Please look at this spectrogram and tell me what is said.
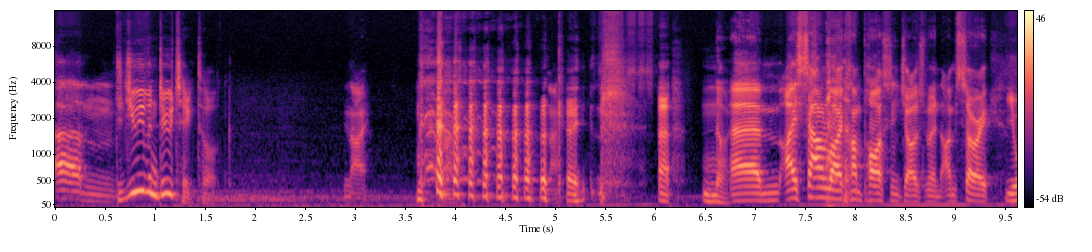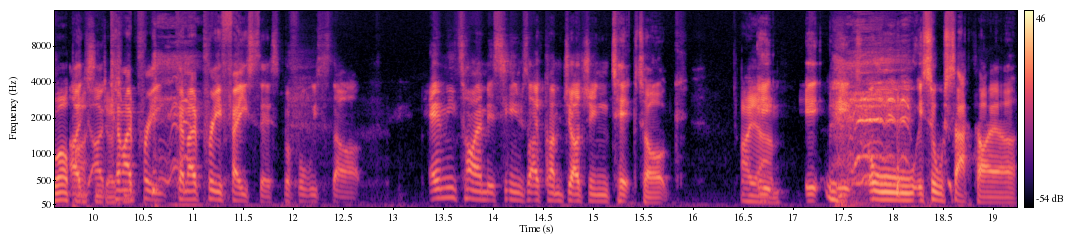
Um, Did you even do TikTok? no. okay. Uh, no, Um, I sound like I'm passing judgment. I'm sorry. you are I, passing I, judgment. can I pre can I preface this before we start? Anytime it seems like I'm judging TikTok, I am. it it's all it's all satire.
